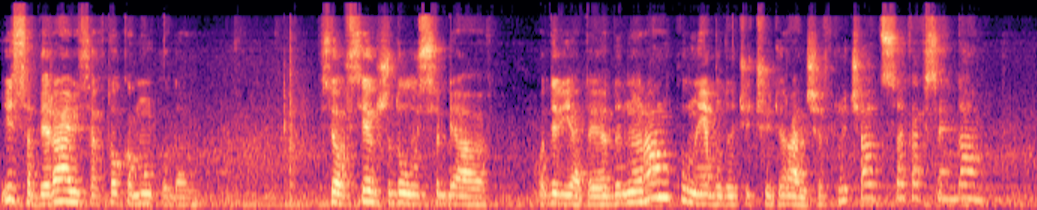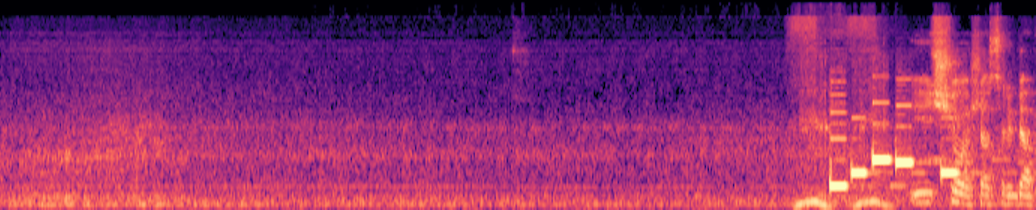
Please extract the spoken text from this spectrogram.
И собираемся кто кому куда. Все, всех жду у себя о 9 години ранку, но я буду чуть-чуть раньше включаться, как всегда. И еще сейчас, ребят,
